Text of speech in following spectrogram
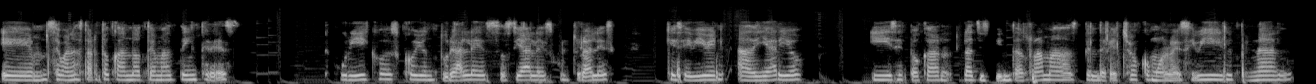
em, se van a estar tocando temas de interés jurídicos, coyunturales, sociales, culturales, que se viven a diario y se tocan las distintas ramas del derecho como lo es civil, penal,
